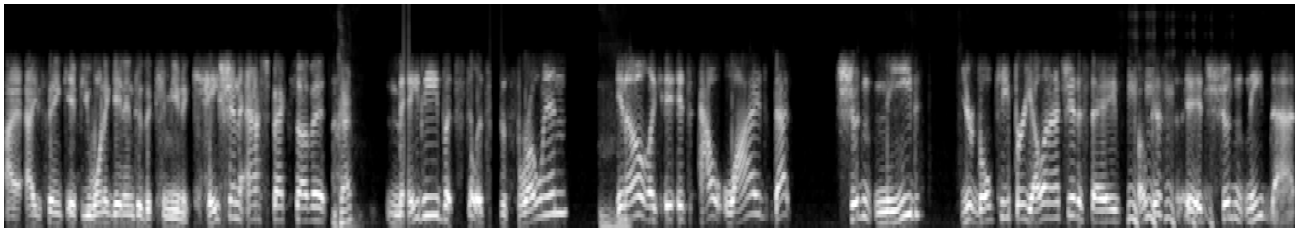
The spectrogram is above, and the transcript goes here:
I, I think if you want to get into the communication aspects of it, okay, maybe, but still, it's the throw in. Mm-hmm. You know, like it, it's out wide. That shouldn't need your goalkeeper yelling at you to stay focused. it shouldn't need that.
